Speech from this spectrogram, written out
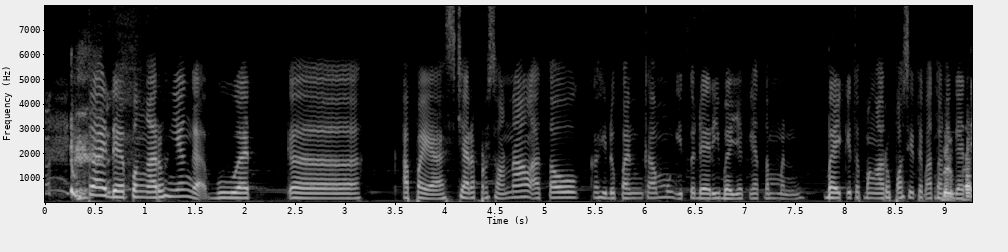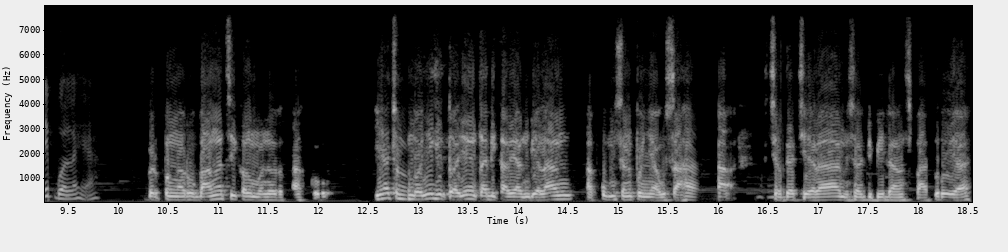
itu ada pengaruhnya nggak buat ke apa ya secara personal atau kehidupan kamu gitu dari banyaknya temen baik itu pengaruh positif atau negatif boleh ya berpengaruh banget sih kalau menurut aku. Ya contohnya gitu aja yang tadi kalian bilang, aku misalnya punya usaha kecil-kecilan, misalnya di bidang sepatu ya.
